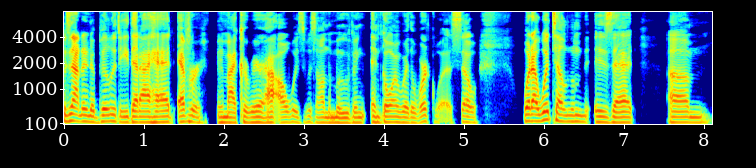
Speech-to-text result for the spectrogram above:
was not an ability that I had ever in my career. I always was on the move and, and going where the work was. So, what I would tell them is that um,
